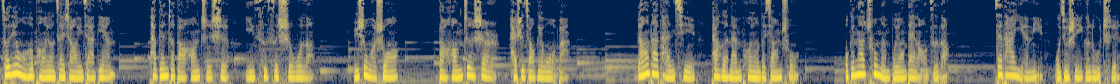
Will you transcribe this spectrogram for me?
昨天我和朋友在找一家店，他跟着导航指示一次次失误了，于是我说：“导航这事儿还是交给我吧。”然后他谈起他和男朋友的相处。我跟他出门不用带脑子的，在他眼里我就是一个路痴，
